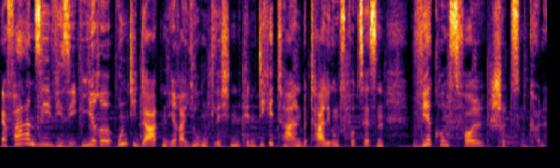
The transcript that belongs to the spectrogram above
Erfahren Sie, wie Sie Ihre und die Daten Ihrer Jugendlichen in digitalen Beteiligungsprozessen wirkungsvoll schützen können.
